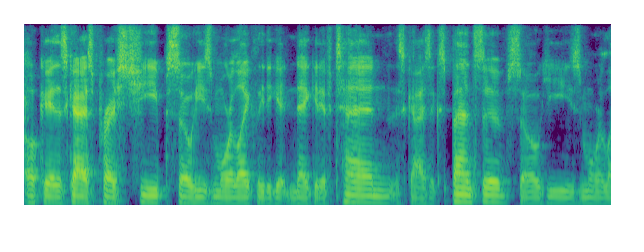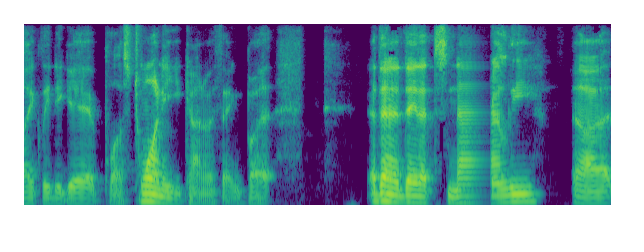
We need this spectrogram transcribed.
okay, this guy's priced cheap, so he's more likely to get negative 10. This guy's expensive, so he's more likely to get plus 20 kind of a thing. But at the end of the day, that's not really, uh,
